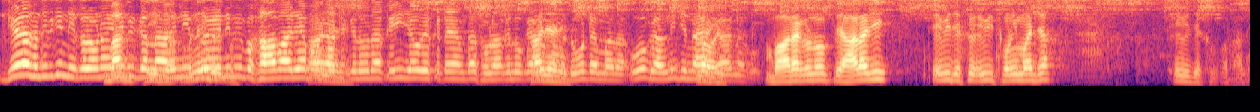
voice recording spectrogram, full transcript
ਜਿਹੜਾ ਸੰਦੀਪ ਜੀ ਨਿਕਲ ਆਉਣਾ ਇਹਦੀ ਵੀ ਗੱਲਾਂ ਨਹੀਂ ਇਹ ਨਹੀਂ ਵੀ ਵਿਖਾਵਾ ਜਿਹਾ ਭਾਵੇਂ 8 ਕਿਲੋ ਦਾ ਕਹੀ ਜਾਓ ਇੱਕ ਟਾਈਮ ਦਾ 16 ਕਿਲੋ ਕਹਿੰਦੇ ਭਾਵੇਂ ਦੋ ਟਾਈਮਾਂ ਦਾ। ਉਹ ਗੱਲ ਨਹੀਂ ਜਿੰਨਾ ਹੈਗਾ ਇਹਨਾਂ ਕੋਲ। 12 ਕਿਲੋ ਤਿਆਰ ਆ ਜੀ। ਇਹ ਵੀ ਦੇਖੋ ਇਹ ਵੀ ਸੋਹਣੀ ਮੱਝ ਆ। ਇਹ ਵੀ ਦੇਖੋ ਕਰਾ ਲੈ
